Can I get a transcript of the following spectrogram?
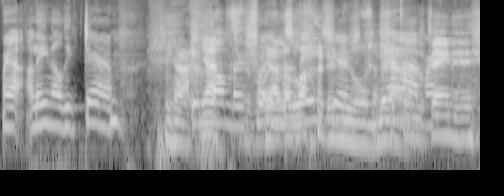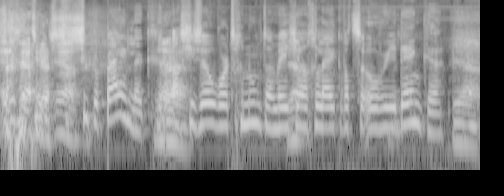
Maar ja, alleen al die term Ja. inlanders voor Ja, we lachen er nu Indonesiërs. om. Ja, Ja, maar het is natuurlijk Ja. super pijnlijk. Ja. Als je zo wordt genoemd, dan weet je Ja. al gelijk wat ze over je denken. ja.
